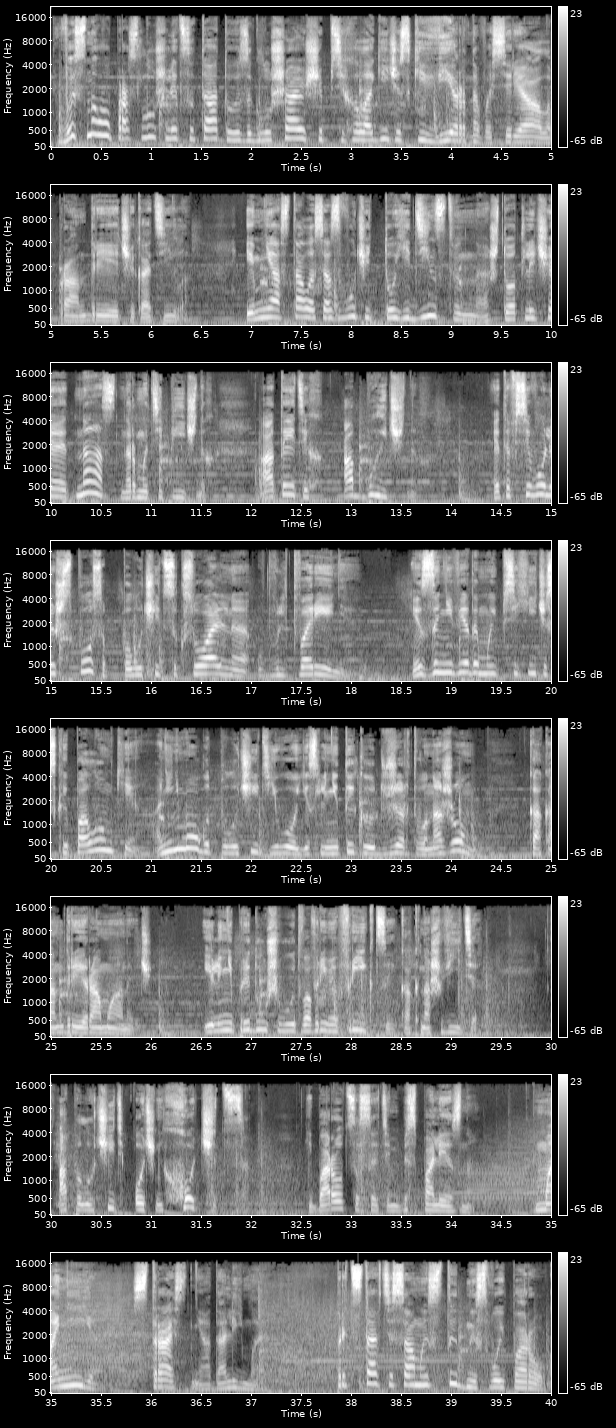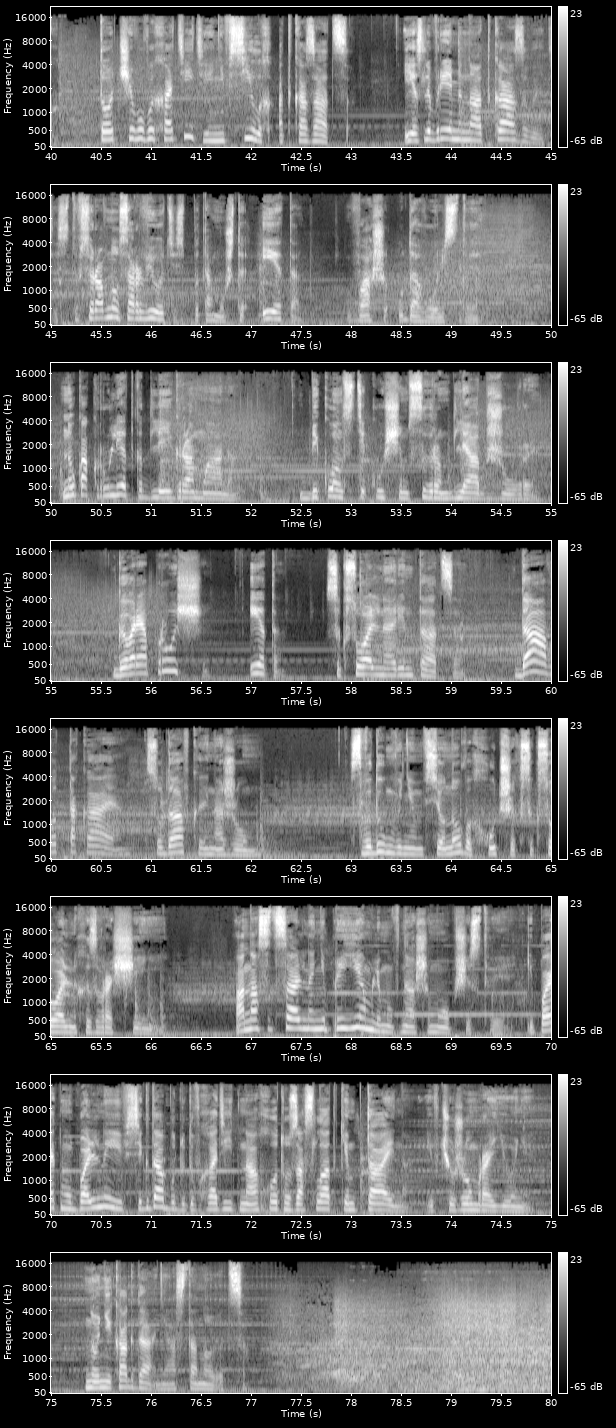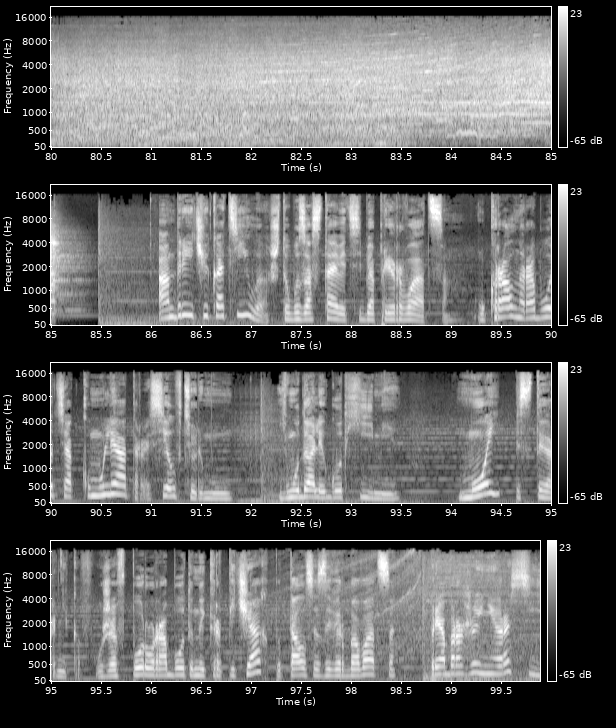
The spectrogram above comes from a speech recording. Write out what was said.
Вы снова прослушали цитату из оглушающе психологически верного сериала про Андрея Чикатила. И мне осталось озвучить то единственное, что отличает нас, нормотипичных, от этих обычных. Это всего лишь способ получить сексуальное удовлетворение. Из-за неведомой психической поломки они не могут получить его, если не тыкают в жертву ножом, как Андрей Романович, или не придушивают во время фрикции, как наш Витя – а получить очень хочется, и бороться с этим бесполезно. Мания – страсть неодолимая. Представьте самый стыдный свой порог. То, от чего вы хотите и не в силах отказаться. Если временно отказываетесь, то все равно сорветесь, потому что это ваше удовольствие. Ну, как рулетка для игромана, бекон с текущим сыром для обжоры. Говоря проще, это сексуальная ориентация – да, вот такая, с удавкой и ножом. С выдумыванием все новых худших сексуальных извращений. Она социально неприемлема в нашем обществе, и поэтому больные всегда будут входить на охоту за сладким тайно и в чужом районе, но никогда не остановятся. Андрей Чикатило, чтобы заставить себя прерваться, украл на работе аккумулятор и сел в тюрьму. Ему дали год химии. Мой, Пестерников, уже в пору работы на кирпичах пытался завербоваться в преображение России,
